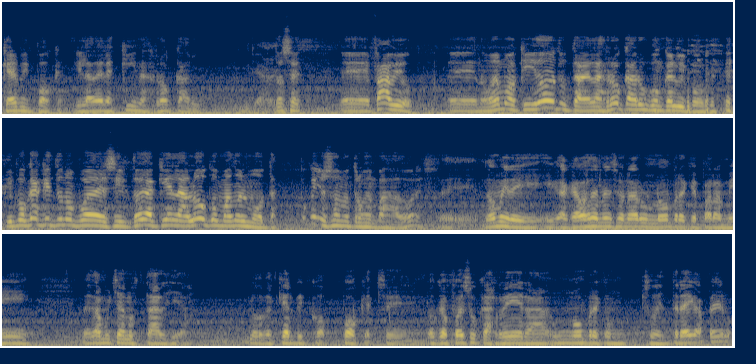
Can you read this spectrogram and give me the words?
Kirby Pocket y la de la esquina Rock Caru. Entonces, eh, Fabio, eh, nos vemos aquí. ¿Dónde tú estás? En la Rock Caru con Kirby Pocket. ¿Y por qué aquí tú no puedes decir, estoy aquí en la loco Manuel Mota? Porque ellos son nuestros embajadores. Eh, no, mire, y, y acabas de mencionar un nombre que para mí me da mucha nostalgia, lo de Kirby Pocket. Sí. Lo que fue su carrera, un hombre con su entrega, pero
